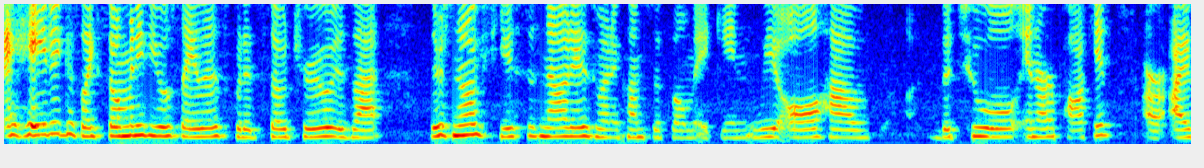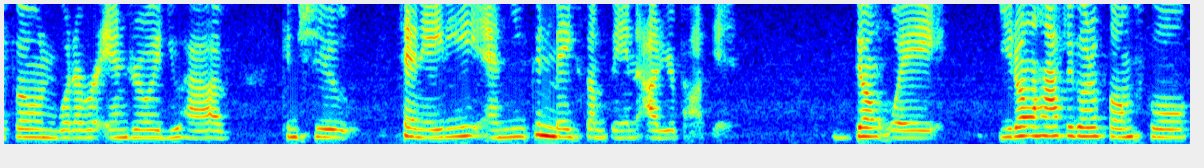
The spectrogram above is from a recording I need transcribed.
I hate it because like so many people say this, but it's so true. Is that there's no excuses nowadays when it comes to filmmaking. We all have the tool in our pockets. Our iPhone, whatever Android you have, can shoot 1080, and you can make something out of your pocket. Don't wait. You don't have to go to film school.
